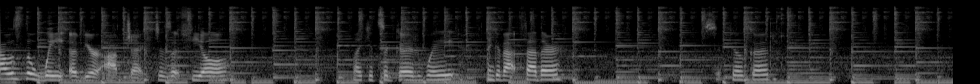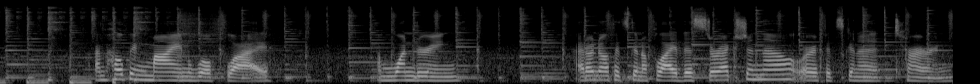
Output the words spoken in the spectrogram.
How's the weight of your object? Does it feel like it's a good weight? Think of that feather. Does it feel good? I'm hoping mine will fly. I'm wondering, I don't know if it's gonna fly this direction though, or if it's gonna turn.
